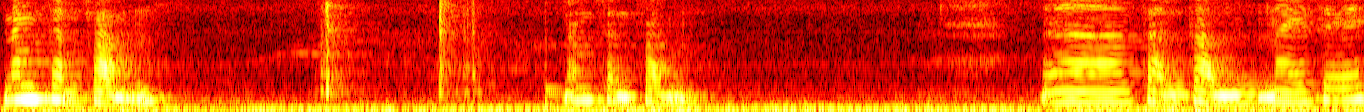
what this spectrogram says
5 sản phẩm. 5 sản phẩm. À, sản phẩm này sẽ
